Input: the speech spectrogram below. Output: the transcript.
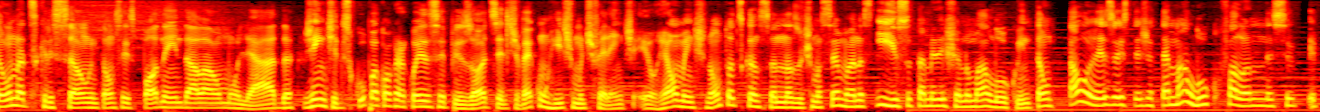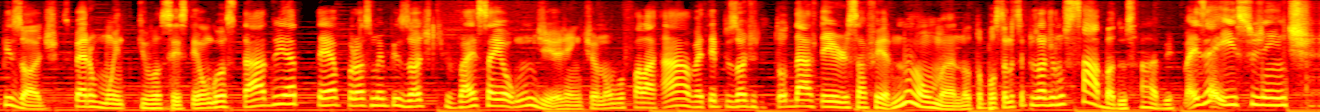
estão na descrição, então vocês podem dar lá uma olhada. Gente, desculpa qualquer coisa desse episódio, se ele tiver com um ritmo diferente, eu realmente não tô descansando nas últimas semanas e isso tá me deixando maluco. Então, talvez eu esteja até maluco falando nesse episódio. Espero muito que vocês tenham gostado e até o próximo episódio que vai sair algum dia, gente. Eu não vou falar, ah, vai ter episódio toda terça-feira. Não, mano, eu tô postando esse episódio no sábado, sabe? Mas é isso, gente.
